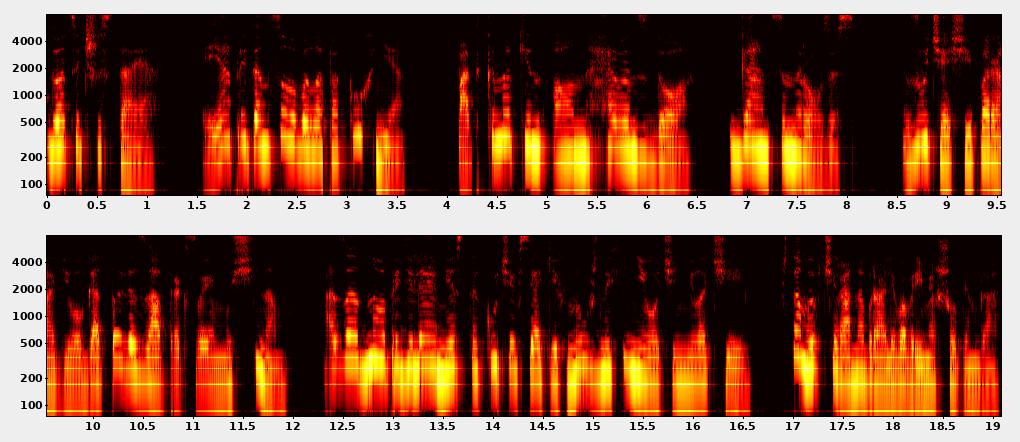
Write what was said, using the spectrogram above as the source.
26. Я пританцовывала по кухне под «Knocking on Heaven's Door» Guns N' Roses, звучащий по радио, готовя завтрак своим мужчинам, а заодно определяя место кучи всяких нужных и не очень мелочей, что мы вчера набрали во время шопинга.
